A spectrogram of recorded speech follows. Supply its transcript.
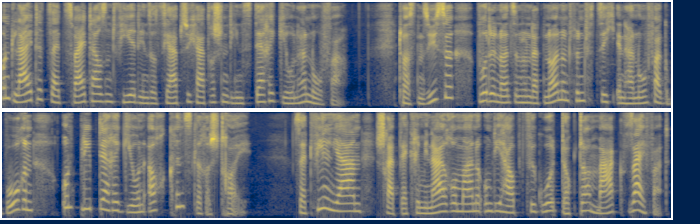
und leitet seit 2004 den sozialpsychiatrischen Dienst der Region Hannover. Thorsten Süße wurde 1959 in Hannover geboren und blieb der Region auch künstlerisch treu. Seit vielen Jahren schreibt er Kriminalromane um die Hauptfigur Dr. Mark Seifert,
